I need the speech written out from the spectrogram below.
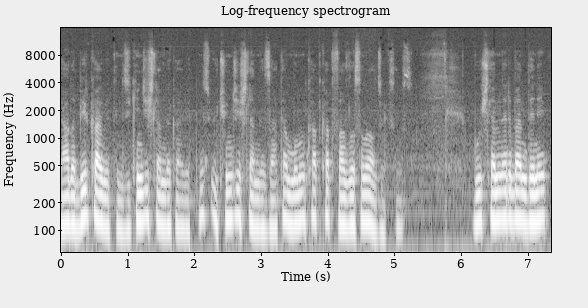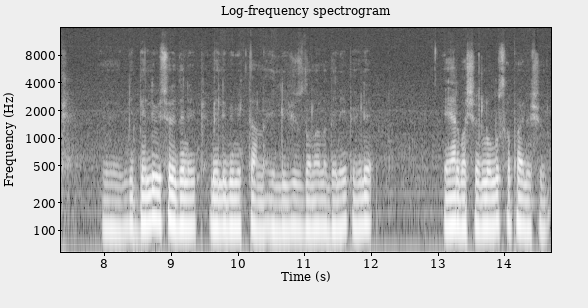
ya da bir kaybettiniz, ikinci işlemde kaybettiniz, üçüncü işlemde zaten bunun kat kat fazlasını alacaksınız. Bu işlemleri ben deneyip e, belli bir süre deneyip belli bir miktarla 50-100 dolarla deneyip öyle eğer başarılı olursa paylaşıyorum.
